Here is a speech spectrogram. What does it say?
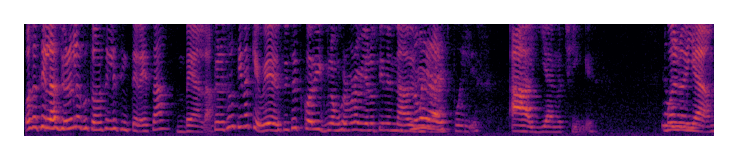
O sea, si las vieron y les gustaron, si les interesa, véanla. Pero eso no tiene que ver. Suicide Squad y La Mujer Maravilla no tienen nada de No voy a dar spoilers. Ah, ya, no chingues. bueno, ya.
